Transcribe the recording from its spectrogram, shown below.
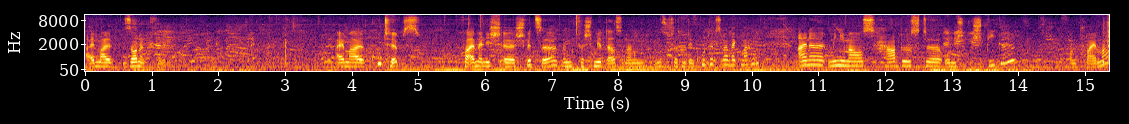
einmal Sonnencreme, einmal Q-Tips. Vor allem wenn ich äh, schwitze, dann verschmiert das und dann muss ich das mit den Q-Tips immer wegmachen. Eine Minimaus Haarbürste und Spiegel von Primark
